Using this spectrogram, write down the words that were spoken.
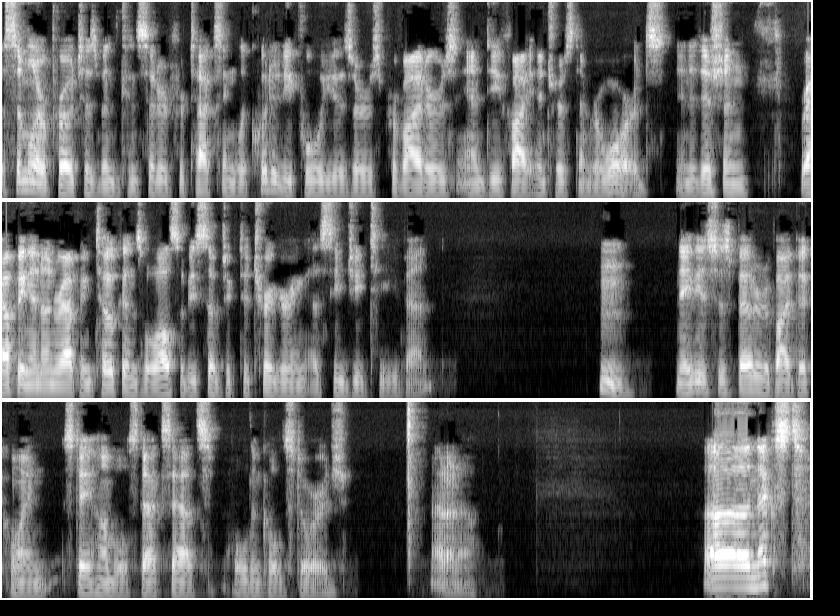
A similar approach has been considered for taxing liquidity pool users, providers, and DeFi interest and rewards. In addition, wrapping and unwrapping tokens will also be subject to triggering a CGT event. Hmm, maybe it's just better to buy Bitcoin, stay humble, stack sats, hold in cold storage. I don't know. Uh, next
